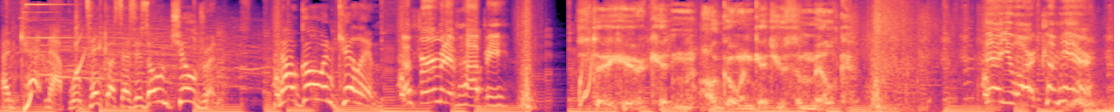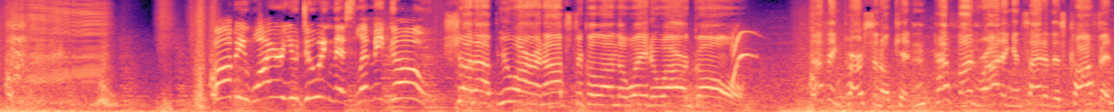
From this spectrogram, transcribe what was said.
and Catnap will take us as his own children. Now go and kill him! Affirmative, Hoppy. Stay here, kitten. I'll go and get you some milk. There. Come here. Bobby, why are you doing this? Let me go. Shut up. You are an obstacle on the way to our goal. Nothing personal, kitten. Have fun rotting inside of this coffin.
